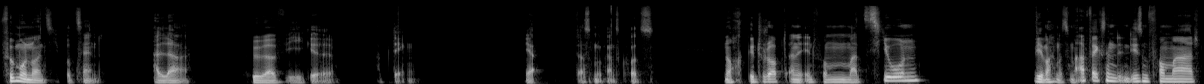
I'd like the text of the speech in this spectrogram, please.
95 Prozent aller Hörwege abdecken. Ja, das nur ganz kurz noch gedroppt an Informationen. Wir machen das mal abwechselnd in diesem Format.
